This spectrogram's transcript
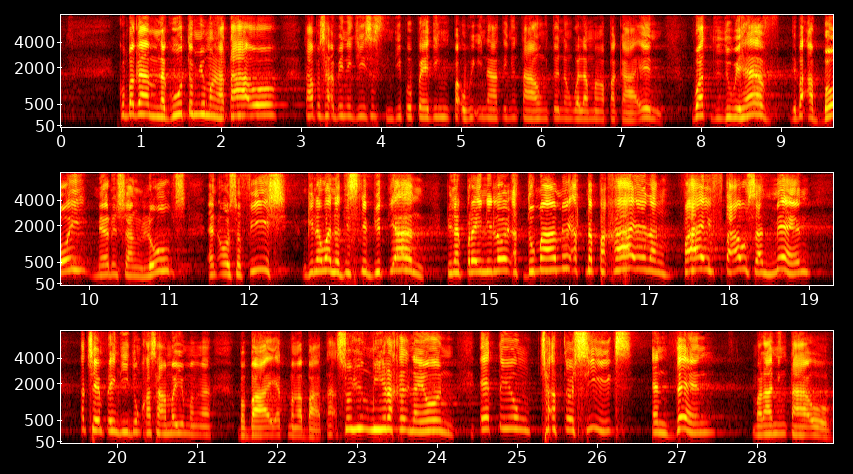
Kumbaga, nagutom yung mga tao, tapos sabi ni Jesus, hindi po pwedeng pauwiin natin yung taong ito ng walang mga pagkain. What do we have? Di ba? A boy, meron siyang loaves and also fish. Ginawa, na-distribute yan. Pinagpray ni Lord at dumami at napakain ng 5,000 men at syempre, hindi doon kasama yung mga babae at mga bata. So yung miracle na yun, ito yung chapter 6, and then, maraming tao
